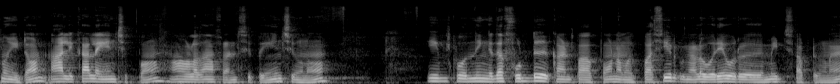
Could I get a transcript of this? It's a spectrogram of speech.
தூங்கிட்டோம். நாளைக்கு காலைல ஏஞ்சிப்போம். அவ்வளோதான் ஃப்ரெண்ட்ஸ் இப்போ ஏஞ்சிக்கணும். இப்போ வந்து இங்கே தான் ஃபுட்டு இருக்கான்னு பார்ப்போம். நமக்கு பசி இருக்கிறதுனால ஒரே ஒரு மீட் சாப்பிட்டுங்கண்ணே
